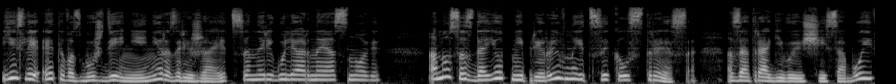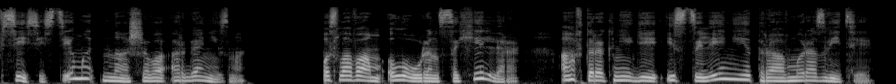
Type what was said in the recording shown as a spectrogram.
Если это возбуждение не разряжается на регулярной основе, оно создает непрерывный цикл стресса, затрагивающий собой все системы нашего организма. По словам Лоуренса Хеллера, автора книги «Исцеление травмы развития»,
